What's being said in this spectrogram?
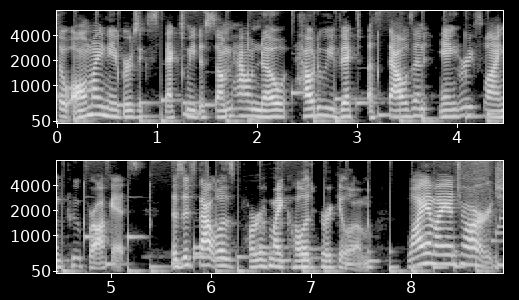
so all my neighbors expect me to somehow know how to evict a thousand angry flying poop rockets, as if that was part of my college curriculum. Why am I in charge?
